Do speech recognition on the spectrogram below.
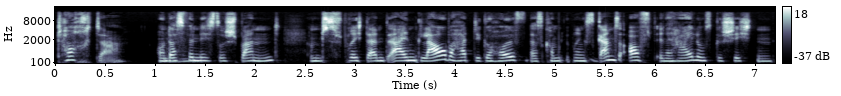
Tochter, und das mhm. finde ich so spannend. Und spricht dann, dein Glaube hat dir geholfen. Das kommt übrigens ganz oft in Heilungsgeschichten,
